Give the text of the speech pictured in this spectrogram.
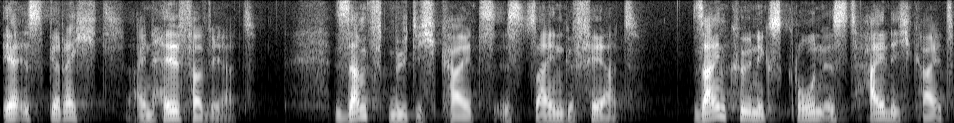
er ist gerecht, ein Helfer wert. Sanftmütigkeit ist sein Gefährt. Sein Königskron ist Heiligkeit,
